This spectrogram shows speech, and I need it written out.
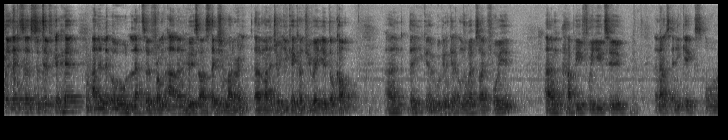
So there's a certificate here and a little letter from Alan, who is our station manager, uh, at ukcountryradio.com. And there you go, we're going to get it on the website for you. And happy for you to announce any gigs or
